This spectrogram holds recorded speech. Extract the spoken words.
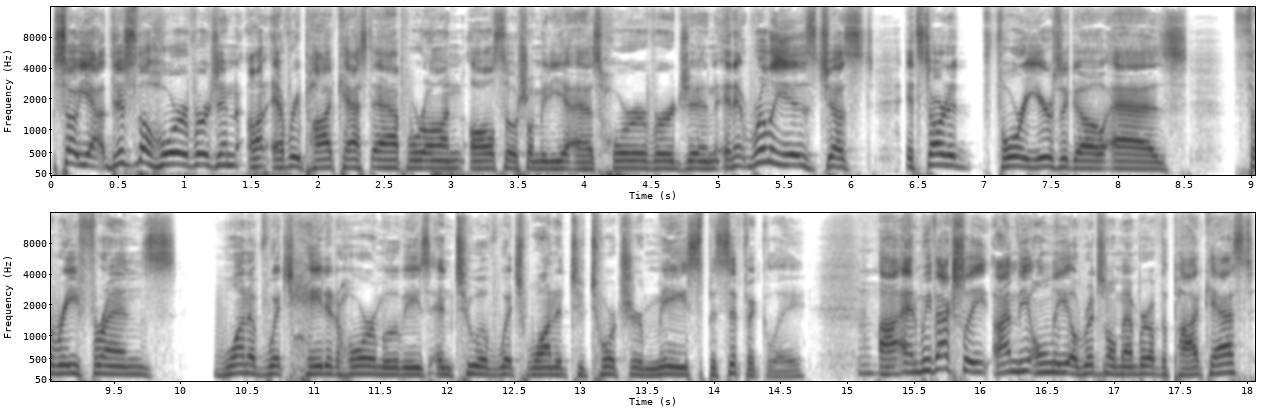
So yeah, this is the Horror Virgin on every podcast app. We're on all social media as Horror Virgin, and it really is just. It started four years ago as three friends, one of which hated horror movies, and two of which wanted to torture me specifically. Uh, and we've actually, I'm the only original member of the podcast.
